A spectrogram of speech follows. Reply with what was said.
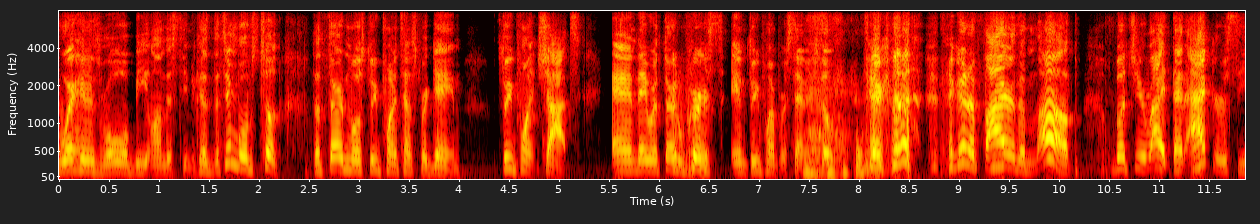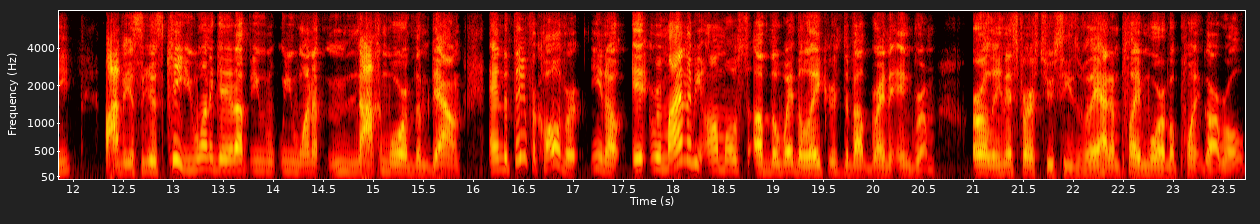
where his role will be on this team because the Timberwolves took the third most three point attempts per game, three point shots, and they were third worst in three point percentage. So they're gonna they're gonna fire them up. But you're right, that accuracy obviously is key. You want to get it up. You you want to knock more of them down. And the thing for Culver, you know, it reminded me almost of the way the Lakers developed Brandon Ingram early in his first two seasons, where they had him play more of a point guard role,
